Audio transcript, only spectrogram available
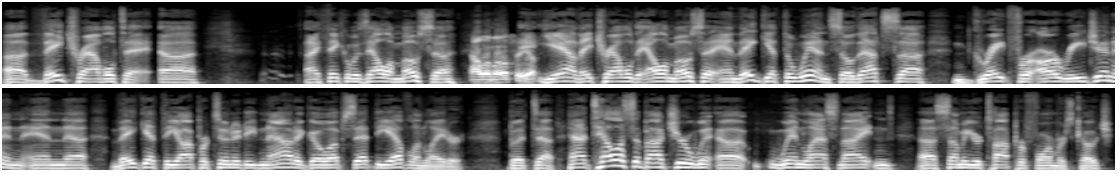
uh, they travel to uh, I think it was Alamosa. Alamosa, yep. Yeah, they traveled to Alamosa and they get the win. So that's uh, great for our region, and and uh, they get the opportunity now to go upset D'Evelyn later. But uh, tell us about your win, uh, win last night and uh, some of your top performers, Coach.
